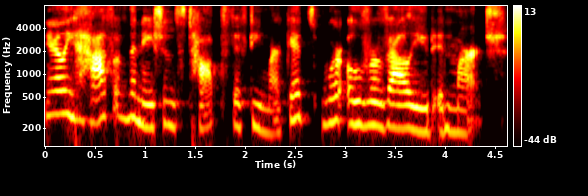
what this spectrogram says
nearly half of the nation's top 50 markets were overvalued in March.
